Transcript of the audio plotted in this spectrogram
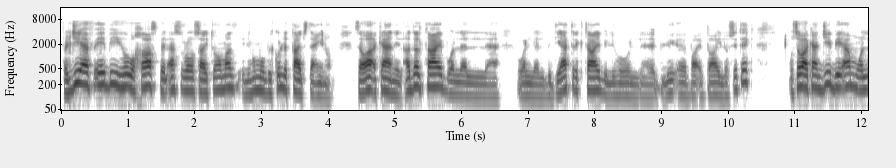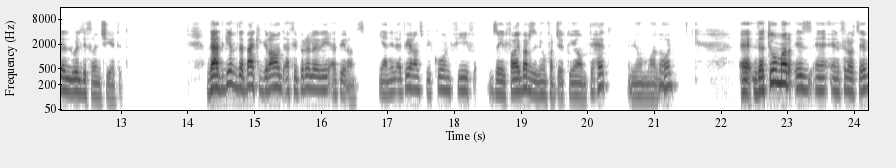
فالجي اف اي بي هو خاص بال astrocytomas اللي هم بكل ال types تاعينهم سواء كان ال adult type ولا ولا ال pediatric type اللي هو ال pilocytic وسواء كان GBM ولا ال well differentiated that give the background a fibrillary appearance يعني ال appearance بيكون في زي ال fibers اللي هم فرجيتكم اياهم تحت اللي هم هذول the tumor is infiltrative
